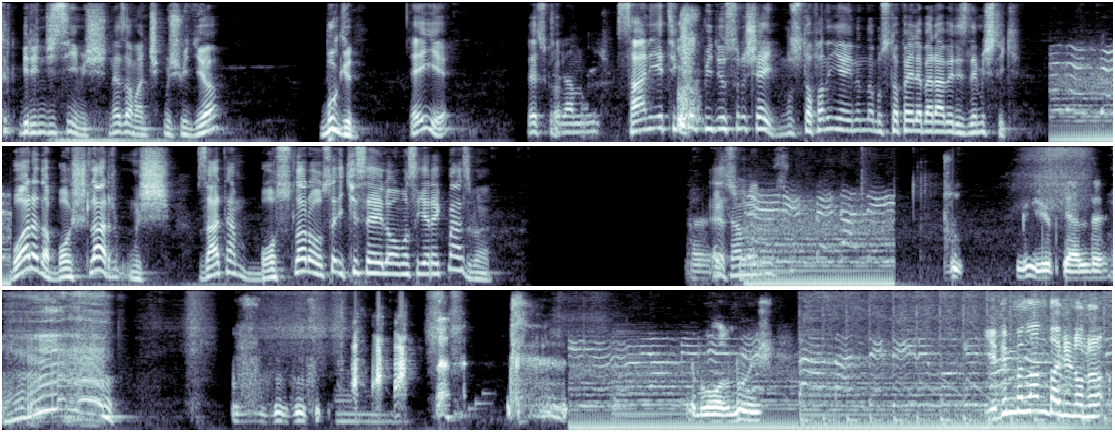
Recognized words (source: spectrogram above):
41.siymiş. Ne zaman çıkmış video? Bugün. E iyi. Let's go. Selamünaleyküm. Saniye TikTok videosunu şey Mustafa'nın yayınında Mustafa ile beraber izlemiştik. Bu arada boşlarmış. Zaten bosslar olsa 2 S ile olması gerekmez mi? Evet. Evet, Ekran sonra. verir misin? Geldi. E, bu olmuş. Yedin mi lan Danino'nu?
